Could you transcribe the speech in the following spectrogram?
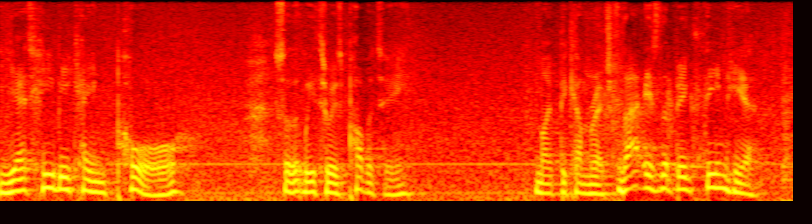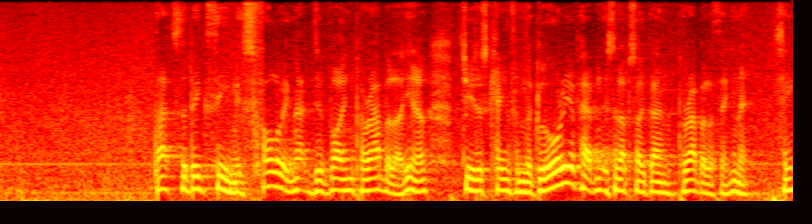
yet he became poor so that we, through his poverty, might become rich. That is the big theme here. That's the big theme. It's following that divine parabola. You know, Jesus came from the glory of heaven. It's an upside down parabola thing, isn't it? See?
